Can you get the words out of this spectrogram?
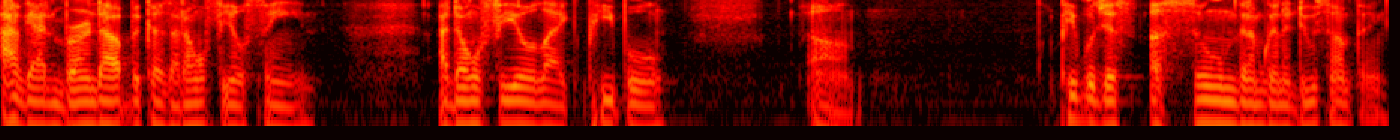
I've gotten burned out because I don't feel seen. I don't feel like people, um, people just assume that I'm gonna do something,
